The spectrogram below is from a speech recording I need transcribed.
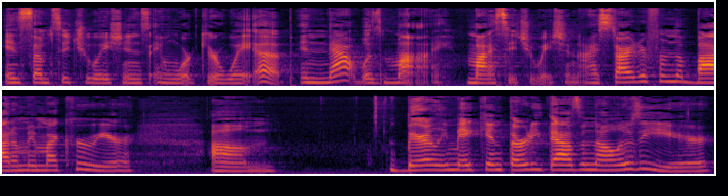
in some situations and work your way up. And that was my my situation. I started from the bottom in my career, um, barely making thirty thousand dollars a year,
